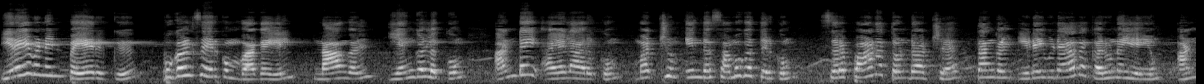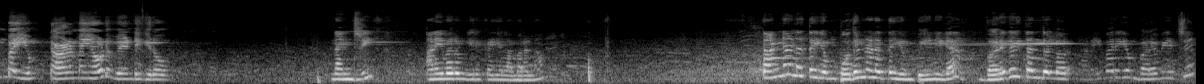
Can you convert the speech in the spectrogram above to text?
இறைவனின் பெயருக்கு புகழ் சேர்க்கும் வகையில் நாங்கள் எங்களுக்கும் அண்டை அயலாருக்கும் மற்றும் இந்த சமூகத்திற்கும் சிறப்பான தொண்டாற்ற தங்கள் இடைவிடாத கருணையையும் அன்பையும் தாழ்மையோடு வேண்டுகிறோம். நன்றி. அனைவரும் இருக்கையில் அமரலாம். தன்னலத்தையும் பொதுநலத்தையும் பேணிட வருகை தந்துள்ளோர் அனைவரையும் வரவேற்று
